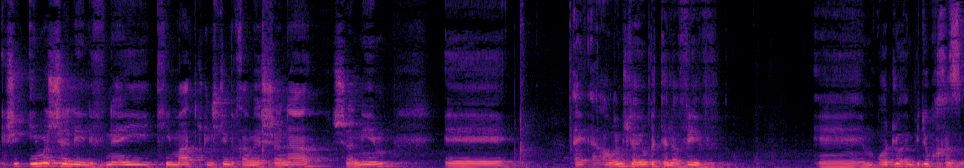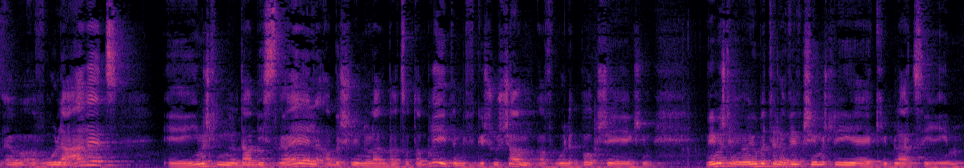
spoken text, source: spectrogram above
כשאימא שלי לפני כמעט 35 שנה, שנים, אה, ההורים שלי היו בתל אביב. אה, הם עוד לא, הם בדיוק חז... עברו לארץ, אה, אימא שלי נולדה בישראל, אבא שלי נולד בארצות הברית, הם נפגשו שם, עברו לפה כש... ואימא שלי, הם היו בתל אביב כשאימא שלי אה, קיבלה צעירים,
